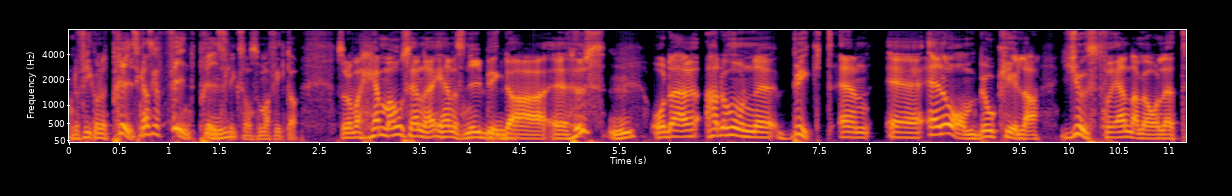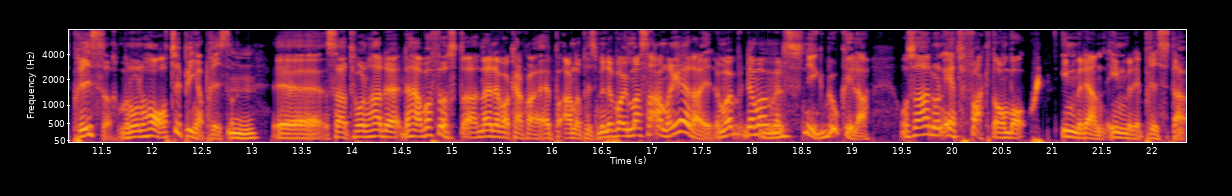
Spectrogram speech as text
Då fick hon ett pris, ganska fint pris liksom som man fick då. Så de var hemma hos henne i hennes nybyggda eh, hus och där hade hon byggt en eh, enorm bokhylla just för ändamålet priser. Men hon har typ inga priser. Eh, så att hon hade, det här var första, nej det var kanske ett andra pris, men det var ju massa andra grejer där i. Det var, det var en väldigt snygg bokhylla. Och så hade hon ett fack där hon bara in med den, in med det priset där.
